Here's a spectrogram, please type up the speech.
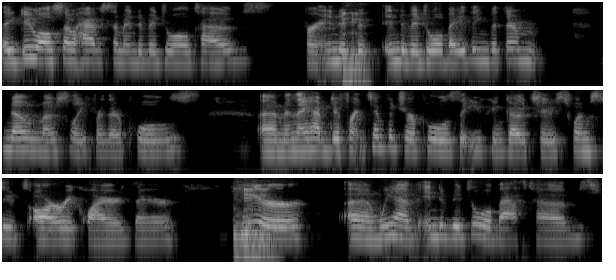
They do also have some individual tubs for indiv- Mm-hmm. individual bathing, but they're known mostly for their pools. Um, and they have different temperature pools that you can go to. Swimsuits are required there. Mhm. Here, um, we have individual bathtubs.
